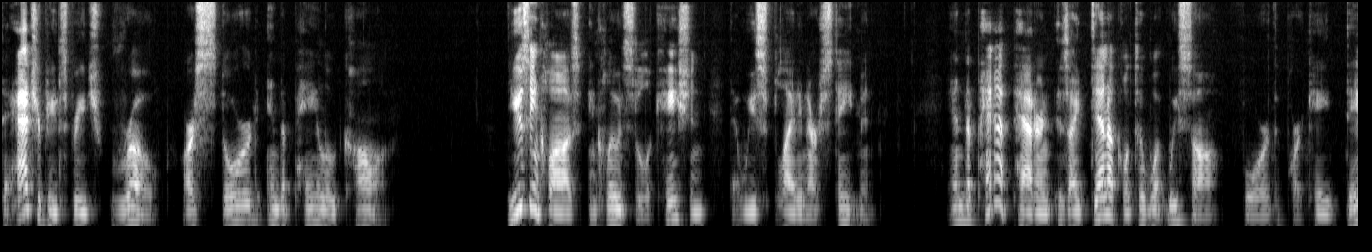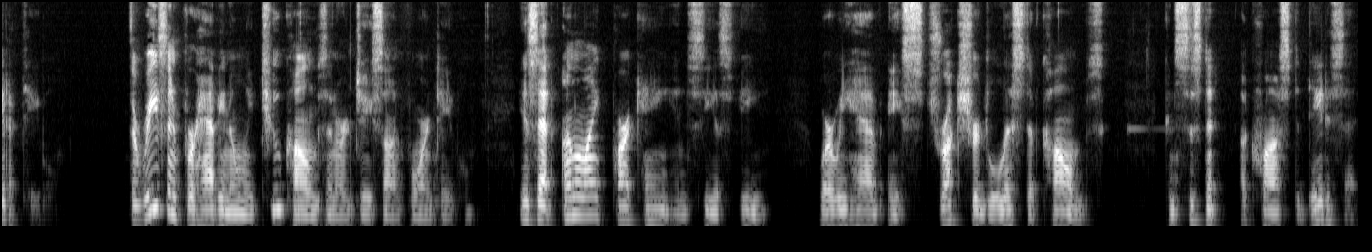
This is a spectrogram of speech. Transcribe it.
The attributes for each row are stored in the payload column. The using clause includes the location that we supplied in our statement, and the path pattern is identical to what we saw for the Parquet data table. The reason for having only two columns in our JSON foreign table is that unlike Parquet and CSV, where we have a structured list of columns consistent across the dataset,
